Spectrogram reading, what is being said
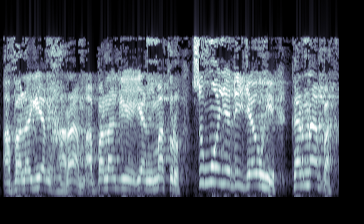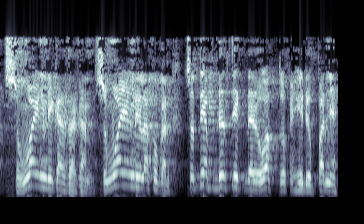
Apalagi yang haram, apalagi yang makruh. Semuanya dijauhi. Karena apa? Semua yang dikatakan, semua yang dilakukan. Setiap detik dari waktu kehidupannya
